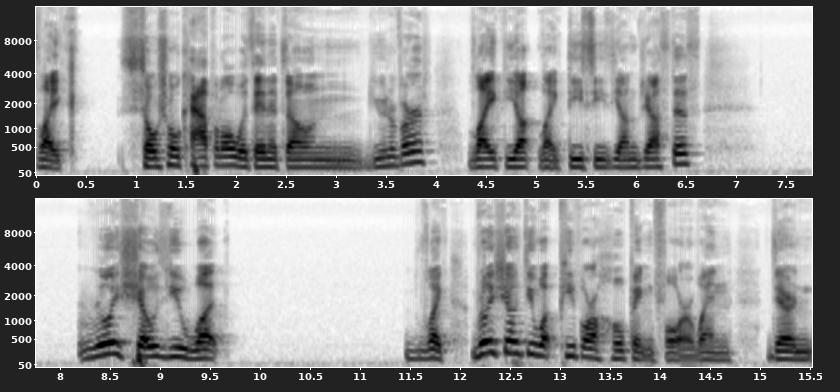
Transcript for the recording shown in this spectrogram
like social capital within its own universe like like DC's Young Justice really shows you what like really shows you what people are hoping for when their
